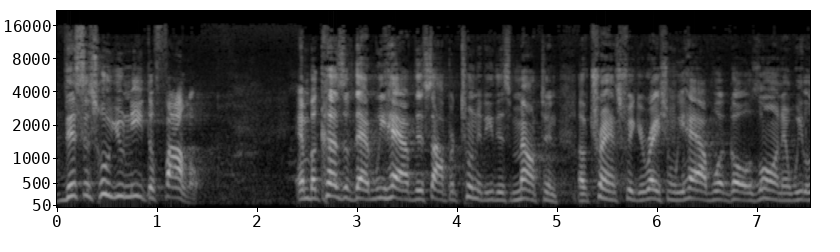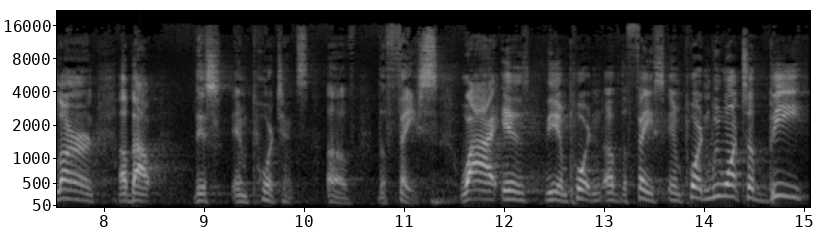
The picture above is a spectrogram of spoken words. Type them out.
This is who you need to follow. And because of that, we have this opportunity, this mountain of transfiguration. We have what goes on, and we learn about this importance of the face. Why is the importance of the face important? We want to be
